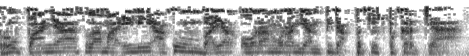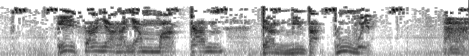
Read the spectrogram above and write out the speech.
Rupanya selama ini aku membayar orang-orang yang tidak becus bekerja. Bisanya hanya makan dan minta duit. Hah.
